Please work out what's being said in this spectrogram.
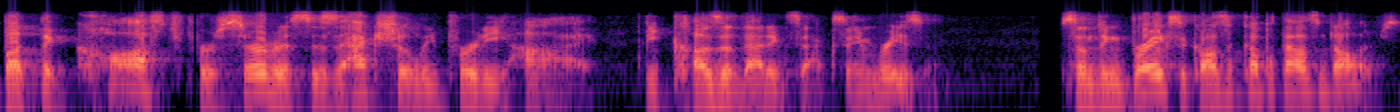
but the cost per service is actually pretty high because of that exact same reason. Something breaks, it costs a couple thousand dollars.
